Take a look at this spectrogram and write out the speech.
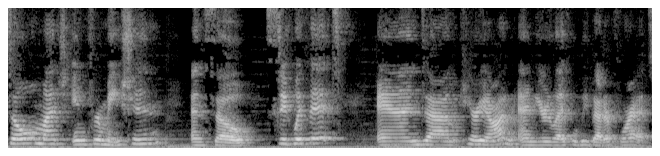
so much information, and so stick with it and um, carry on, and your life will be better for it.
